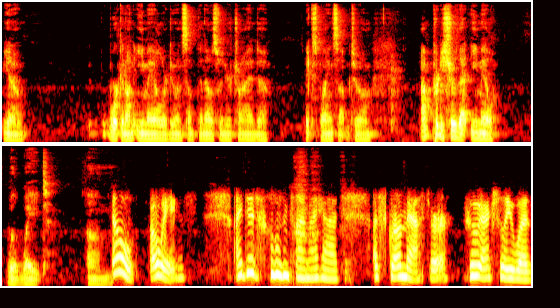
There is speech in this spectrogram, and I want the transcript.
you know, working on email or doing something else when you're trying to explain something to them. I'm pretty sure that email will wait. Um, Oh, always. I did one time I had a scrum master who actually was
